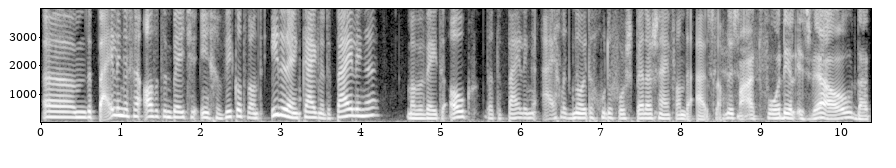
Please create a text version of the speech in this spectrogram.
Ehm, de peilingen zijn altijd een beetje ingewikkeld. Want iedereen kijkt naar de peilingen. Maar we weten ook dat de peilingen eigenlijk nooit een goede voorspeller zijn van de uitslag. Dus Maar het voordeel is wel dat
